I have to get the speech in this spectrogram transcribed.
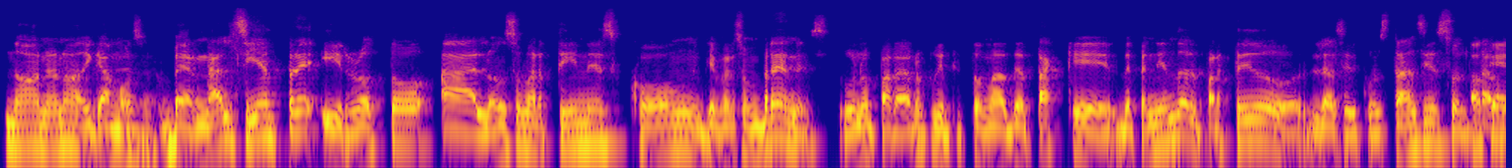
No, no, no, digamos, Bernal siempre y roto a Alonso Martínez con Jefferson Brenes. Uno para dar un poquitito más de ataque, dependiendo del partido, las circunstancias, soltar un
